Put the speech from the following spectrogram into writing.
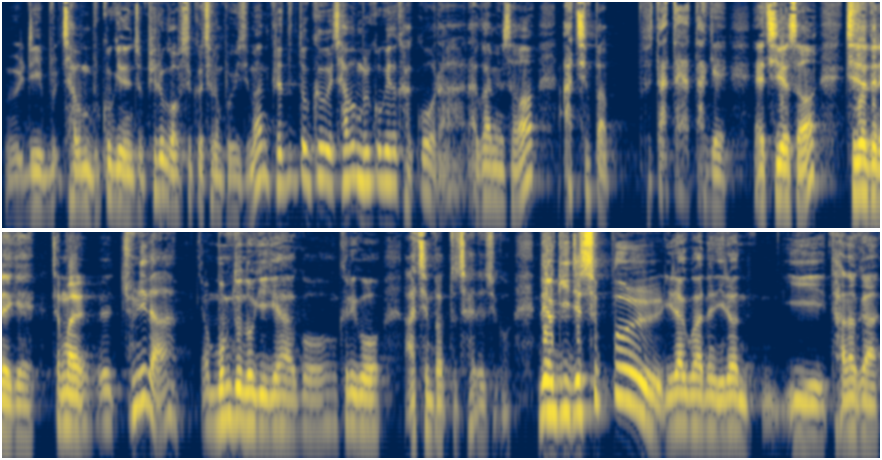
물- 잡은 물고기는 좀 필요가 없을 것처럼 보이지만 그래도 또 그 잡은 물고기도 갖고 오라라고 하면서 아침밥 따뜻하게 지어서 제자들에게 정말 줍니다. 몸도 녹이게 하고 그리고 아침밥도 차려주고. 근데 여기 이제 숯불이라고 하는 이런 이 단어가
